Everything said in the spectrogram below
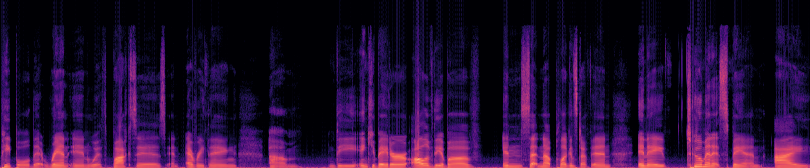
people that ran in with boxes and everything, um, the incubator, all of the above, in setting up, plugging stuff in in a two minute span. I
